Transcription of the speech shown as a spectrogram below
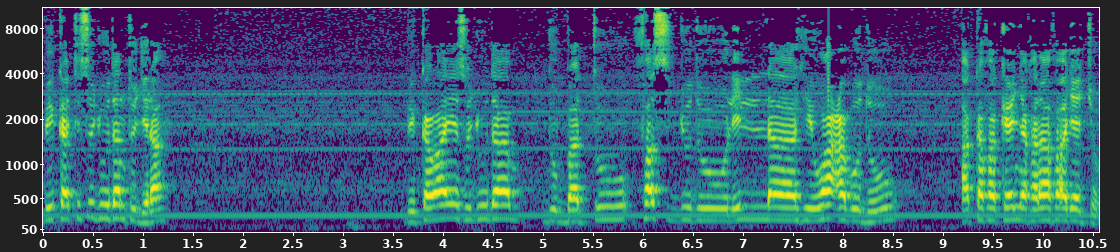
بكت سجودا تجرى. بك واي سجودا دبتو. فاسجدوا لله واعبدوا. akka fakkeenya kanaaf jechu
